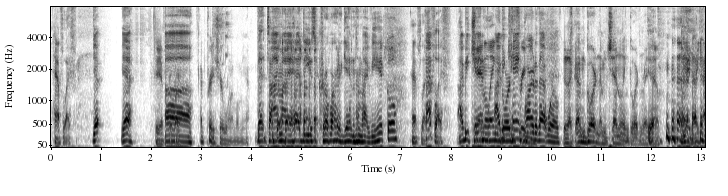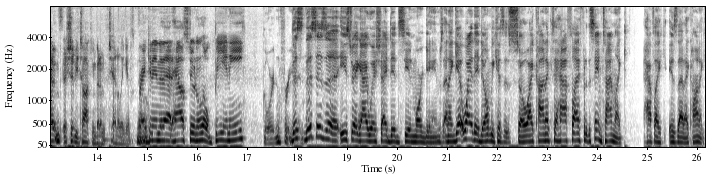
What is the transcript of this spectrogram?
Half Life. Yep. Yeah. yeah, crowbar. I'm pretty sure one of them, yeah. That time I had to use a crowbar to get into my vehicle. Half Life. Half Life. I became Channeling I Gordon became Freeman. part of that world. You're like I'm Gordon. I'm channeling Gordon right now. I mean, I, I'm- I should be talking, but I'm channeling him. Breaking into that house, doing a little B and E. Gordon Freeman. This this is a Easter egg I wish I did see in more games, and I get why they don't because it's so iconic to Half Life. But at the same time, like Half Life is that iconic.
